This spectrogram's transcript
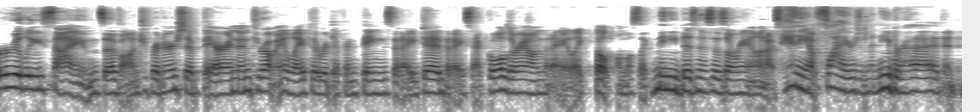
early signs of entrepreneurship there. And then throughout my life, there were different things that I did that I set goals around that I like built almost like mini businesses around. I was handing out flyers in the neighborhood and,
